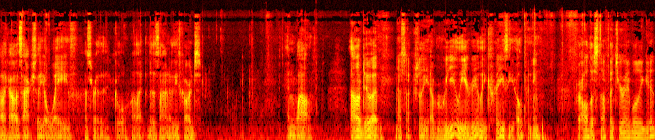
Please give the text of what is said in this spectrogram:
I like how it's actually a wave. That's really cool. I like the design of these cards. And wow, that'll do it. That's actually a really, really crazy opening for all the stuff that you're able to get.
